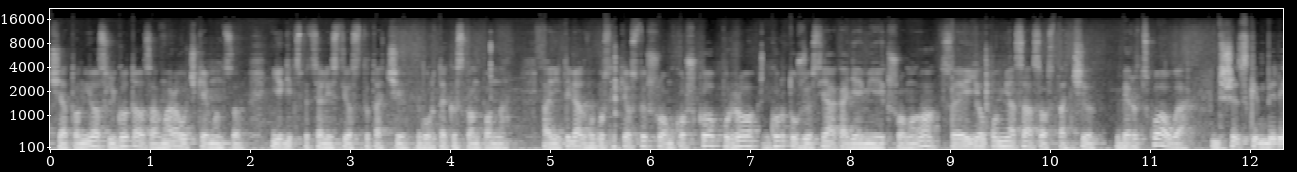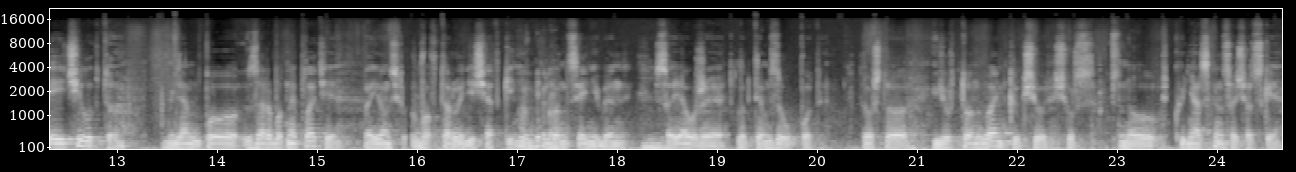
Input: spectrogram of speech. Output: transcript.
чатон йос льгота за мара учке мунсо. Егит специалист йос тытачи, гурте кыскон понна. Они телят выпускник йос тышуам кошко, пуро, гурт уж йос я академия их шуама. О, со ел помня сасо стачи, берцку ауга. Дшецком бере и чило кто? Миллиан по заработной плате район во второй десятке, в конце не бен. Соя уже локтемзу поты. То, что юртон вань, как шурс, но кунярскин сочетские.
